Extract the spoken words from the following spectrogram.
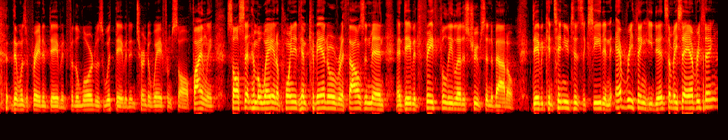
then was afraid of David, for the Lord was with David and turned away from Saul. Finally, Saul sent him away and appointed him commander over a thousand men, and David faithfully led his troops into battle. David continued to succeed in everything he did. Somebody say everything.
